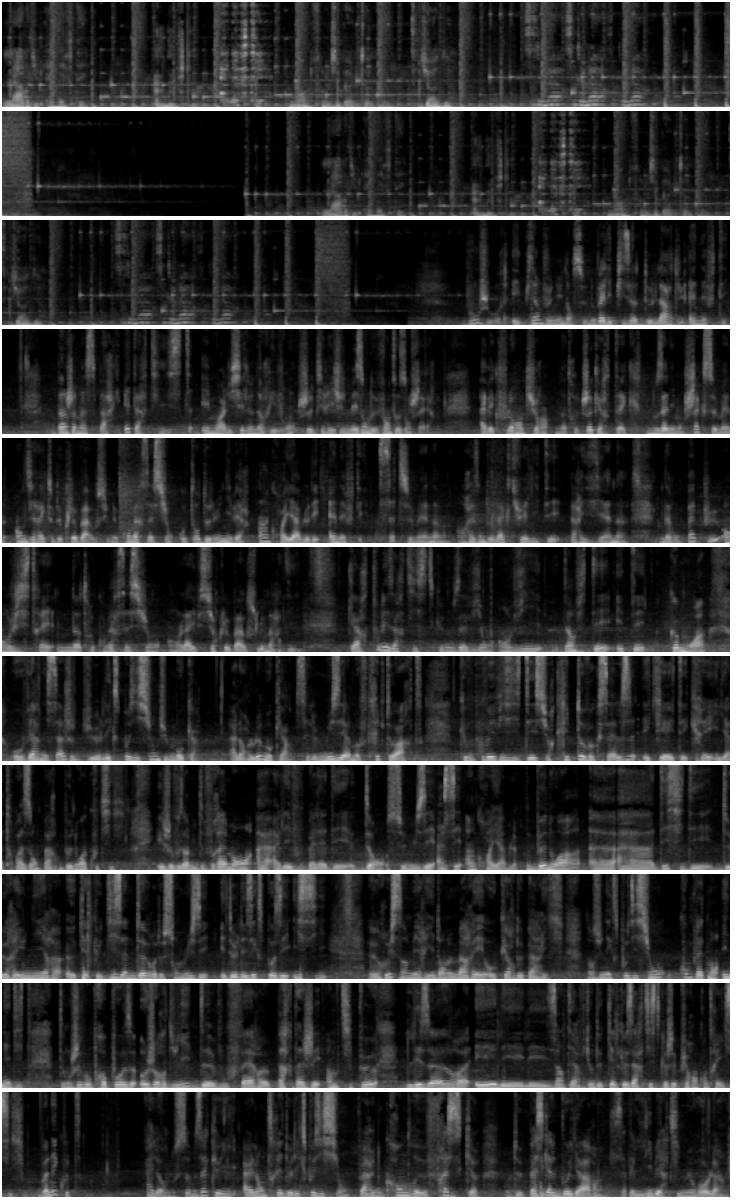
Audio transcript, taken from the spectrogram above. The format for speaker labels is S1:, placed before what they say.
S1: L'art du NFT.
S2: NFT.
S3: NFT.
S1: Non-fungible token.
S4: C'est dur à dire.
S3: C'est de l'art, c'est de l'art, c'est de l'art.
S1: L'art du NFT.
S2: NFT.
S3: NFT.
S1: Non-fungible token.
S4: C'est dur à dire.
S3: C'est de l'art, c'est de l'art, c'est de l'art.
S5: Bonjour et bienvenue dans ce nouvel épisode de l'art du NFT. Benjamin Spark est artiste et moi, Lucie Léonore Rivron, je dirige une maison de vente aux enchères. Avec Florent Turin, notre Joker Tech, nous animons chaque semaine en direct de Clubhouse une conversation autour de l'univers incroyable des NFT. Cette semaine, en raison de l'actualité parisienne, nous n'avons pas pu enregistrer notre conversation en live sur Clubhouse le mardi, car tous les artistes que nous avions envie d'inviter étaient, comme moi, au vernissage de l'exposition du MoCA. Alors le MoCA, c'est le Museum of Crypto Art que vous pouvez visiter sur CryptoVoxels et qui a été créé il y a trois ans par Benoît Couty. Et je vous invite vraiment à aller vous balader dans ce musée assez incroyable. Benoît euh, a décidé de réunir euh, quelques dizaines d'œuvres de son musée et de les exposer ici, euh, rue Saint-Méry, dans le Marais, au cœur de Paris, dans une exposition complètement inédite. Donc je vous propose aujourd'hui de vous faire partager un petit peu les œuvres et les, les interviews de quelques artistes que j'ai pu rencontrer ici. Bonne écoute alors, nous sommes accueillis à l'entrée de l'exposition par une grande fresque de Pascal Boyard qui s'appelle Liberty Mural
